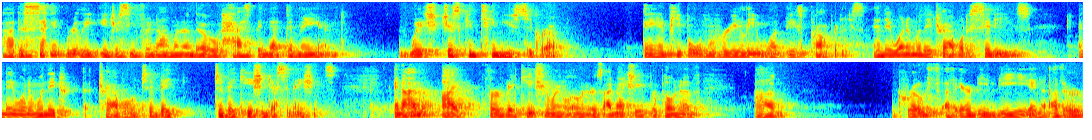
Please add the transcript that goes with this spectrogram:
uh, the second really interesting phenomenon, though, has been that demand, which just continues to grow. And people really want these properties, and they want them when they travel to cities, and they want them when they tra- travel to vac- to vacation destinations. And I'm I for vacation rental owners, I'm actually a proponent of um, growth of Airbnb and other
